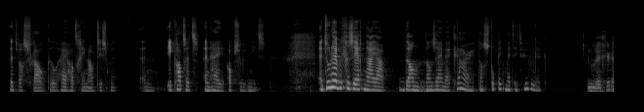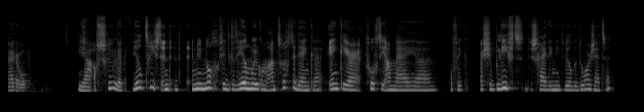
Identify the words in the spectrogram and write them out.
het was flauwekul. Hij had geen autisme. En ik had het en hij absoluut niet. En toen heb ik gezegd, nou ja, dan, dan zijn wij klaar. Dan stop ik met dit huwelijk. En hoe reageerde hij daarop? Ja, afschuwelijk. Heel triest. En, en, nu nog vind ik het heel moeilijk om aan terug te denken. Eén keer vroeg hij aan mij uh, of ik alsjeblieft de scheiding niet wilde doorzetten.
